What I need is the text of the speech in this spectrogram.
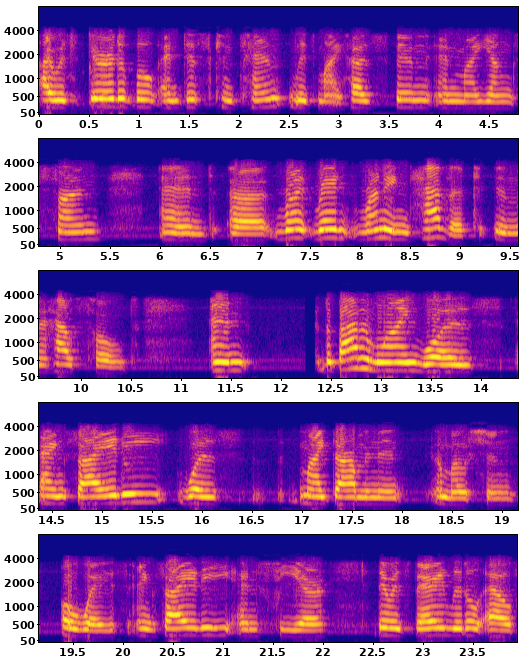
I was irritable and discontent with my husband and my young son, and uh, run, ran, running havoc in the household. And the bottom line was anxiety was my dominant emotion always anxiety and fear. There was very little else,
